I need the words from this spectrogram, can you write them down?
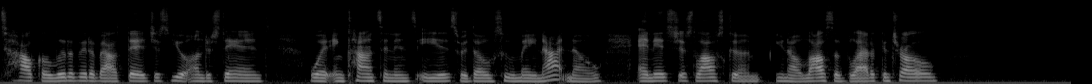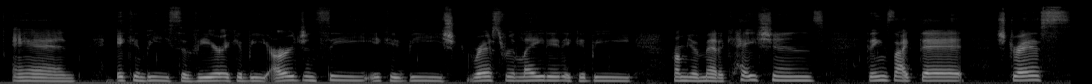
talk a little bit about that, just you'll understand what incontinence is for those who may not know, and it's just loss, you know, loss of bladder control, it can be severe, it could be urgency, it could be stress related, it could be from your medications, things like that. Stress,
